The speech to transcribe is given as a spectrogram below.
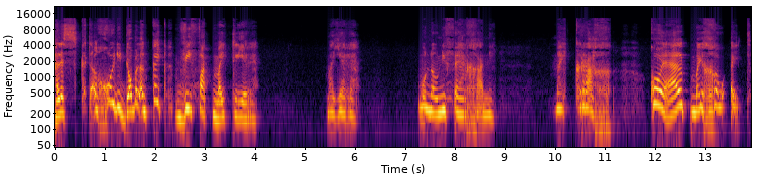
hulle skud en gooi die dobbel en kyk wie vat my klere. Maar Here, moet nou nie ver gaan nie. My krag, kom help my gou uit.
